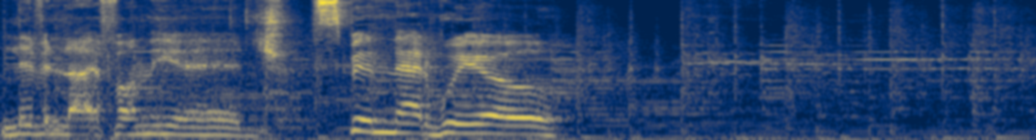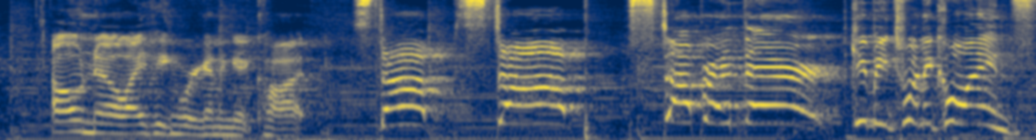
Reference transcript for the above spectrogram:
Living life on the edge. Spin that wheel. Oh no, I think we're gonna get caught. Stop! Stop! Stop right there! Give me 20 coins!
